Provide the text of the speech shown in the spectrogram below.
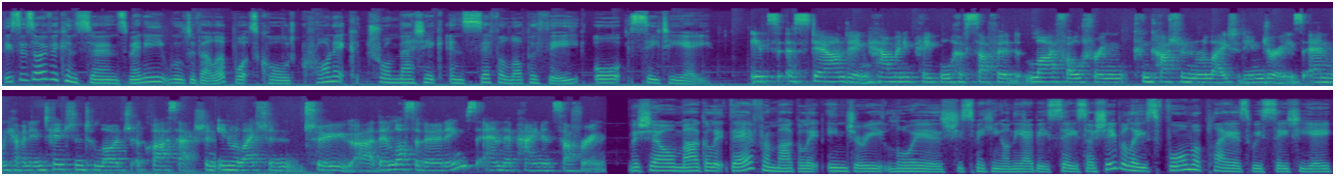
This is over concerns many will develop what's called chronic traumatic encephalopathy or CTE. It's astounding how many people have suffered life altering concussion related injuries, and we have an intention to lodge a class action in relation to uh, their loss of earnings and their pain and suffering. Michelle Margalit there from Margalit Injury Lawyers. She's speaking on the ABC. So she believes former players with CTE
